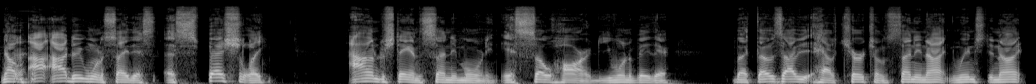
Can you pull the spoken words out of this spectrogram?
No, I, I do want to say this, especially. I understand Sunday morning; it's so hard. You want to be there, but those of you that have church on Sunday night and Wednesday night,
